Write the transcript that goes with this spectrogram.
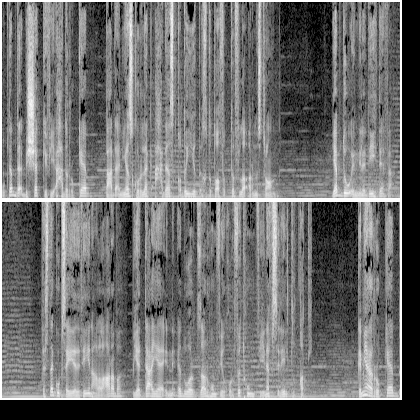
وبتبدأ بالشك في أحد الركاب بعد أن يذكر لك أحداث قضية اختطاف الطفلة أرمسترونغ يبدو أن لديه دافع. تستجوب سيدتين على العربة بيدعيا أن إدوارد زارهم في غرفتهم في نفس ليلة القتل. جميع الركاب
